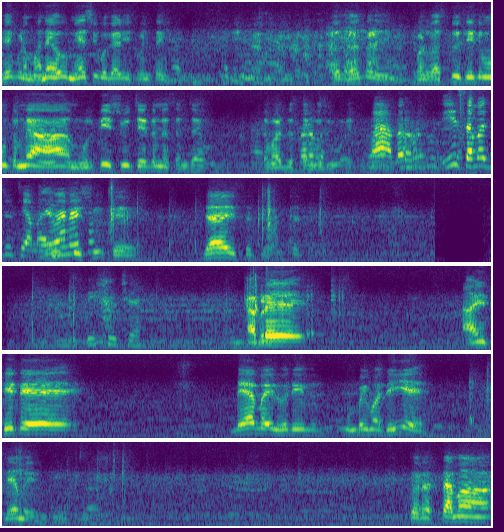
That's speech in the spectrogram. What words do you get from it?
છે પણ મને એવું મેં શું બગાડીશ પણ? પણ. વસ્તુથી તો હું તમને આ મૂર્તિ શું છે તમને સમજાવું. તમારે જો સમજવું હોય. તો. હા બરોબર. એ સમજવું છે શું છે? જય સચિદાનંદ મૂર્તિ શું છે? આપણે અહીંથી તે બે માઇલ સુધી મુંબઈમાં જઈએ બે માઇલ સુધી. તો રસ્તામાં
